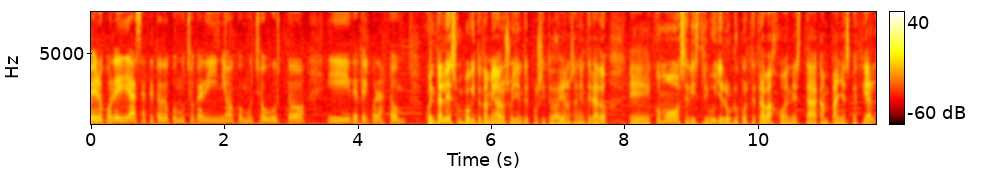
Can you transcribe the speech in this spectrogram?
pero por ella se hace todo con mucho cariño, con mucho gusto y desde el corazón. Cuéntales un poquito también a los oyentes, por si todavía no se han enterado, eh, cómo se distribuyen los grupos de trabajo en esta campaña especial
